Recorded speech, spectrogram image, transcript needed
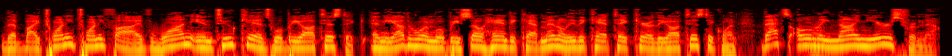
that by 2025, one in two kids will be autistic, and the other one will be so handicapped mentally they can't take care of the autistic one. That's only nine years from now.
